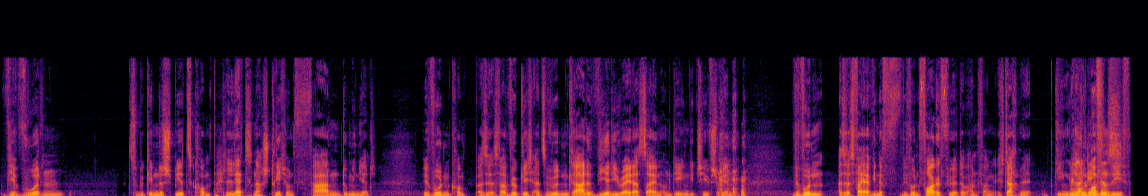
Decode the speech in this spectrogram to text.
Wir wurden zu Beginn des Spiels komplett nach Strich und Faden dominiert. Wir wurden, kom also es war wirklich, als würden gerade wir die Raiders sein und gegen die Chiefs spielen. wir wurden, also es war ja wie eine, wir wurden vorgeführt am Anfang. Ich dachte mir, gegen Wie lang also ging das? offensiv,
